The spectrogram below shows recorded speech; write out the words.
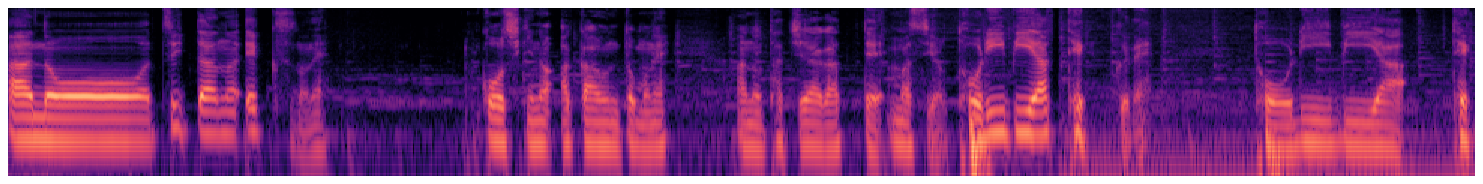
あのツイッターの X のね公式のアカウントもねあの立ち上がってますよ。トリビアテックね。トリビアテッ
